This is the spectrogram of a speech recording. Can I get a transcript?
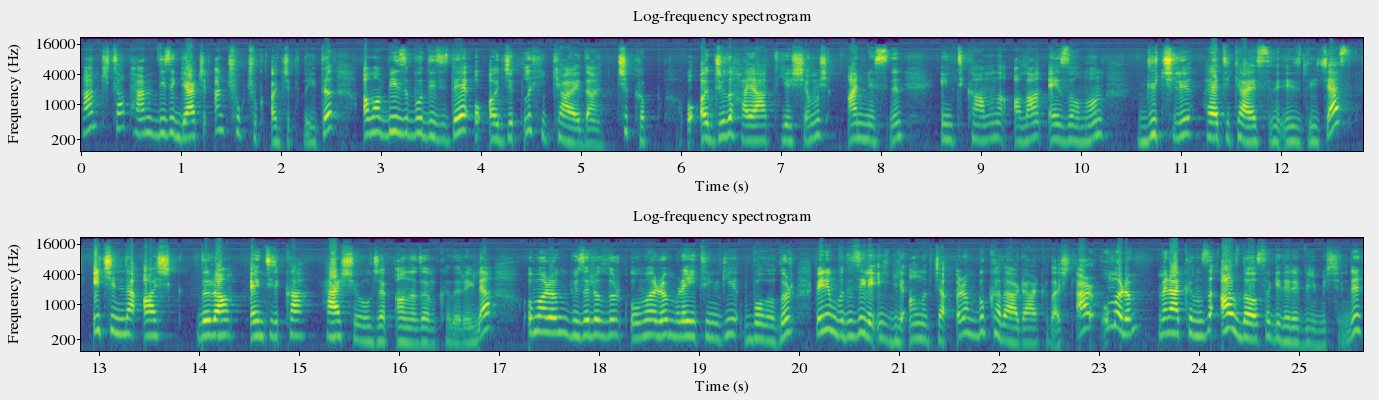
Hem kitap hem dizi gerçekten çok çok acıklıydı. Ama biz bu dizide o acıklı hikayeden çıkıp o acılı hayat yaşamış annesinin intikamını alan Ezo'nun güçlü hayat hikayesini izleyeceğiz. İçinde aşk, dram, entrika her şey olacak anladığım kadarıyla. Umarım güzel olur, umarım reytingi bol olur. Benim bu diziyle ilgili anlatacaklarım bu kadardı arkadaşlar. Umarım merakınızı az da olsa giderebilmişimdir.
